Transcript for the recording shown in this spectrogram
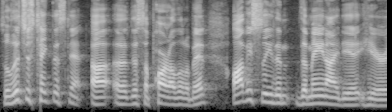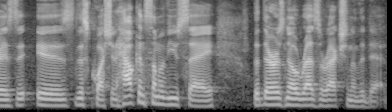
So let's just take this, uh, uh, this apart a little bit. Obviously, the, the main idea here is, is this question How can some of you say that there is no resurrection of the dead.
